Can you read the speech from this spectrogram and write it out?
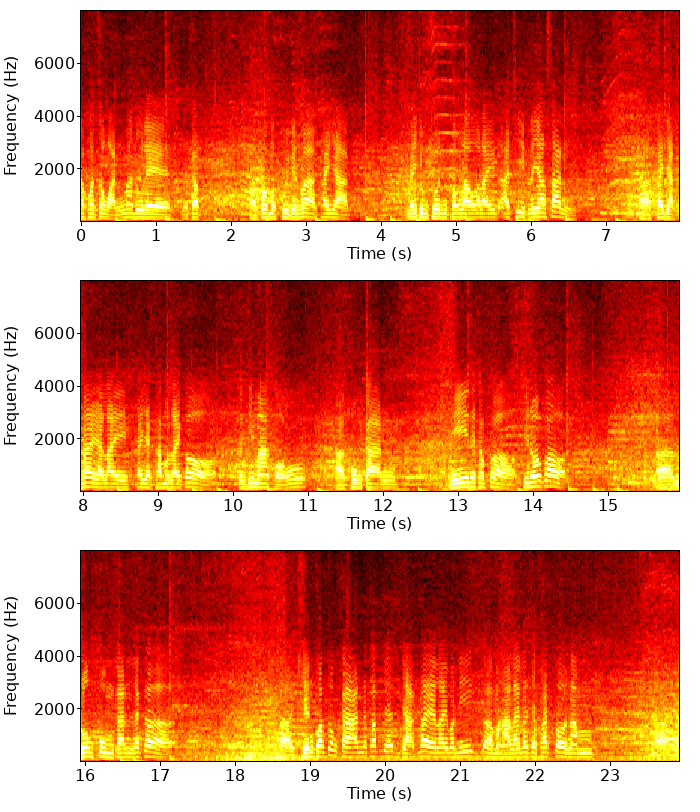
นครสวรรค์มาดูแลนะครับก็มาคุยกันว่าใครอยากในชุมชนของเราอะไรอาชีพระยะสั้นใครอยากได้อะไรใครอยากทำอะไรก็เป็นที่มาของอโครงการนี้นะครับ ก็พี่น้องก็ รวมกลุ่มกันแล้วก็เขียนความต้องการนะครับอยากได้อะไรวันนี้มหาลัยราชพัฒก็นำน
